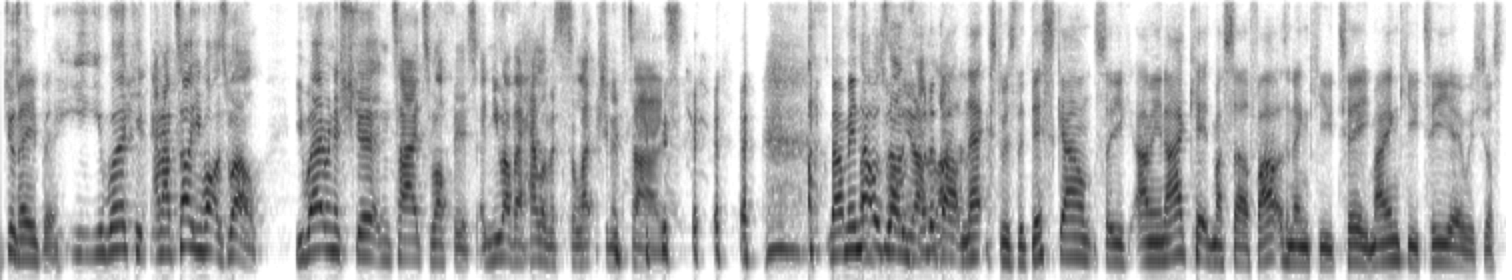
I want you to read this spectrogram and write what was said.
Just Maybe. you're working, and I'll tell you what as well. You're wearing a shirt and tie to office, and you have a hell of a selection of ties. no, I mean that was what was good about now. Next was the discount. So you, I mean, I kitted myself out as an NQT. My NQT year was just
